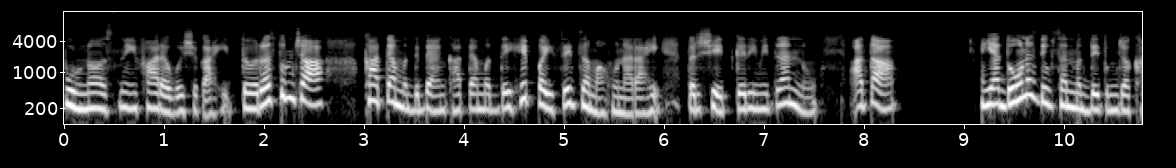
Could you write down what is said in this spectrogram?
पूर्ण असणे फार आवश्यक आहे. तरच तुमच्या खात्यामध्ये बँक खात्यामध्ये हे पैसे जमा होणार आहे. तर शेतकरी मित्रांनो आता या दोनच दिवसांमध्ये तुमच्या खा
